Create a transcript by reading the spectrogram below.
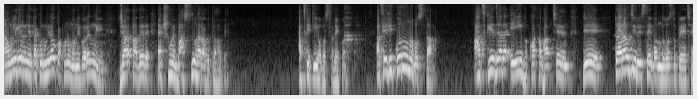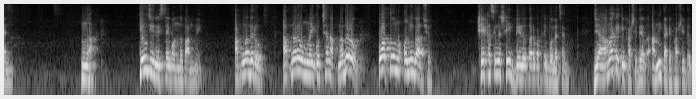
আওয়ামী লীগের নেতাকর্মীরাও কখনো মনে করেননি যা তাদের একসময় বাস্তুহারা হতে হবে। আজকে কি অবস্থা দেখুন। আজকে কি করুণ অবস্থা। আজকে যারা এই কথা ভাবছেন যে তারাও চিরস্থায়ী বন্দোবস্ত পেয়েছেন। না, কেউ চিরস্থায়ী বন্ধ পাননি। আপনাদেরও, আপনারা অন্যায় করছেন আপনাদেরও। পতন অনিবার্য। শেখ হাসিনা সেই দৃঢ়তার কথাই বলেছেন যে আমাকে কি ফাঁসি দেব, আমি তাকে ফাঁসি দেব।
